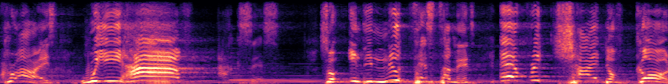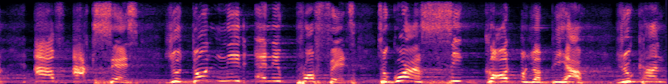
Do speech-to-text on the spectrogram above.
Christ, we have access. So in the New Testament, every child of God have access. You don't need any prophet to go and seek God on your behalf. You can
